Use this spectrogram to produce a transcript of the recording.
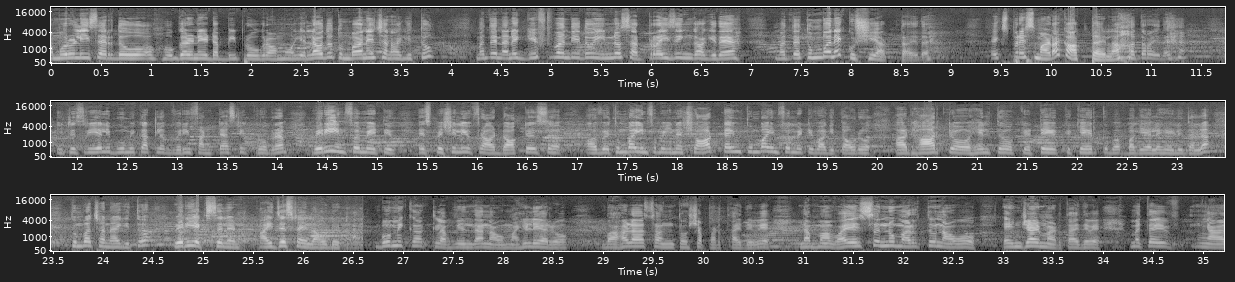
ಮುರಳಿ ಸರ್ದು ಒಗ್ಗರಣೆ, ಡಬ್ಬಿ, ಪ್ರೋಗ್ರಾಮು ಎಲ್ಲದೂ ತುಂಬಾ ಚೆನ್ನಾಗಿತ್ತು. ಮತ್ತು ನನಗೆ ಗಿಫ್ಟ್ ಬಂದಿದ್ದು ಇನ್ನೂ ಸರ್ಪ್ರೈಸಿಂಗ್ ಆಗಿದೆ. ಮತ್ತು ತುಂಬಾ ಖುಷಿ ಆಗ್ತಾ ಇದೆ. ಎಕ್ಸ್ಪ್ರೆಸ್ ಮಾಡೋಕೆ ಆಗ್ತಾ ಇಲ್ಲ, ಆ ಥರ ಇದೆ. It is really Bhoomika club very fantastic programme very informative especially ಫ್ರಾ doctors ತುಂಬ ಇನ್ಫಾರ್ಮೇ ಇನ್ ಶಾರ್ಟ್ ಟೈಮ್ ತುಂಬ ಇನ್ಫಾರ್ಮೇಟಿವ್ ಆಗಿತ್ತು. ಅವರು ಹಾರ್ಟ್ ಹೆಲ್ತ್ ಟೇಕ್ ಕೇರ್ ಬಗ್ಗೆ ಎಲ್ಲ ಹೇಳಿದ್ದಲ್ಲ. ತುಂಬ ಚೆನ್ನಾಗಿತ್ತು. Very excellent I just I loved it Bhoomika ಕ್ಲಬ್ಬಿಂದ ನಾವು ಮಹಿಳೆಯರು ಬಹಳ ಸಂತೋಷ ಪಡ್ತಾ ಇದ್ದೇವೆ. ನಮ್ಮ ವಯಸ್ಸನ್ನು ಮರೆತು ನಾವು ಎಂಜಾಯ್ ಮಾಡ್ತಾ ಇದ್ದೇವೆ. ಮತ್ತು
